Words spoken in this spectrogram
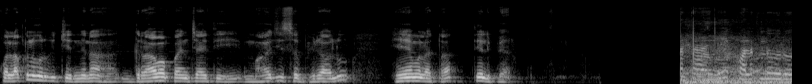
కొలకలూరుకు చెందిన గ్రామ పంచాయతీ మాజీ సభ్యురాలు హేమలత తెలిపారు. అండి కొలకలూరు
